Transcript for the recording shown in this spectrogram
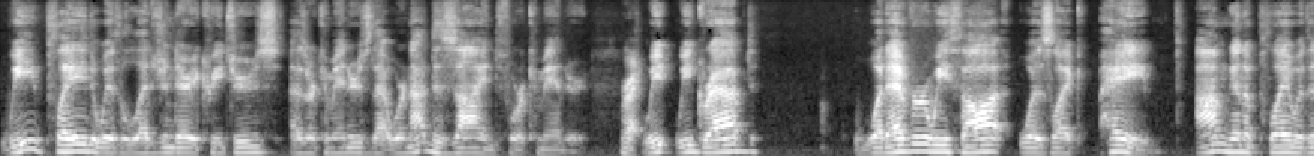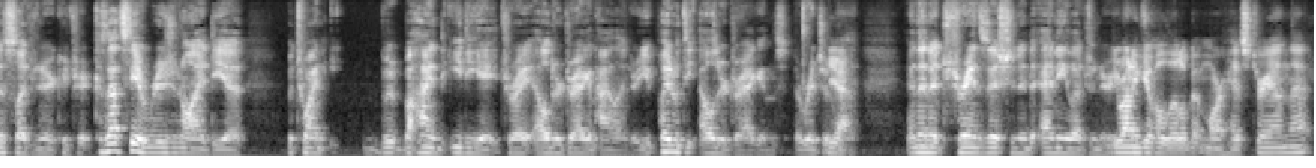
we played with legendary creatures as our commanders that were not designed for commander. Right. We we grabbed whatever we thought was like, hey, I'm gonna play with this legendary creature because that's the original idea between b- behind EDH, right? Elder Dragon Highlander. You played with the Elder Dragons originally, Yeah. and then it transitioned into any legendary. You want to give a little bit more history on that?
